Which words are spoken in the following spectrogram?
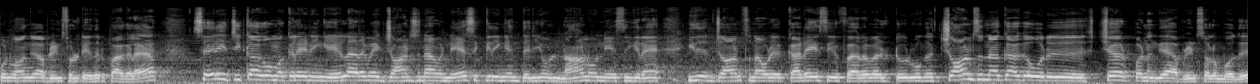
பண்ணுவாங்க அப்படின்னு சொல்லிட்டு எதிர்பார்க்கல. சரி சிக்காகோ மக்களே நீங்கள் எல்லாருமே ஜான்சனாவை நேசிக்கிறீங்கன்னு தெரியும். நானும் நேசிக்கிறேன். இது ஜான்சனாவுடைய கடைசி ஃபேர்வெல் டூர் உங்கள் ஜான்சனாக்காக ஒரு ஷேர் பண்ணுங்க அப்படின்னு சொல்லும்போது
